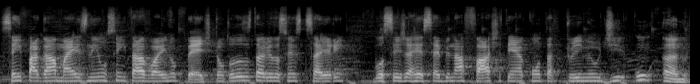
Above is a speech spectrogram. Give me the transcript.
sem pagar mais nenhum centavo aí no pet. Então todas as atualizações que saírem, você já recebe na faixa, tem a conta premium de um ano.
